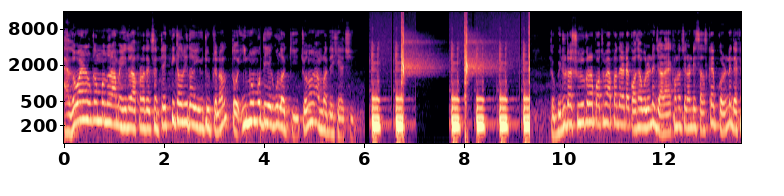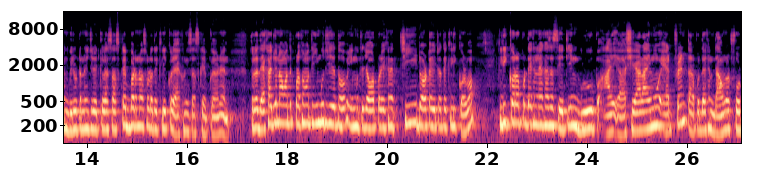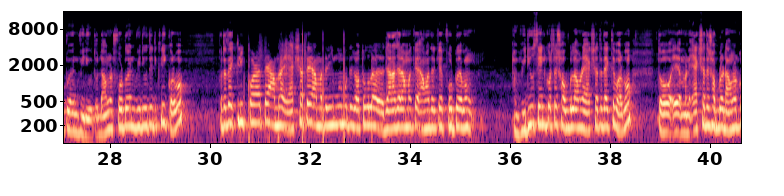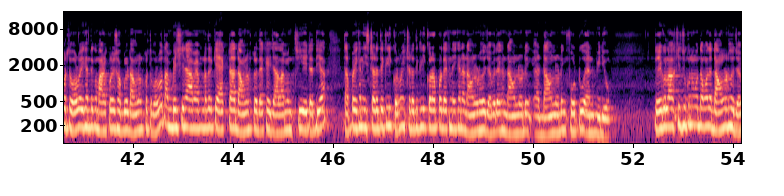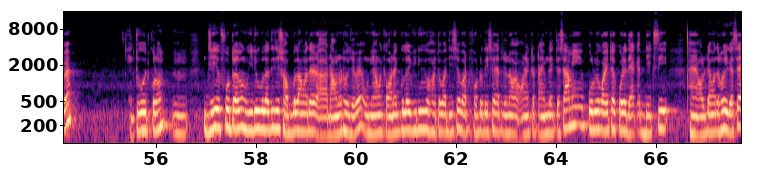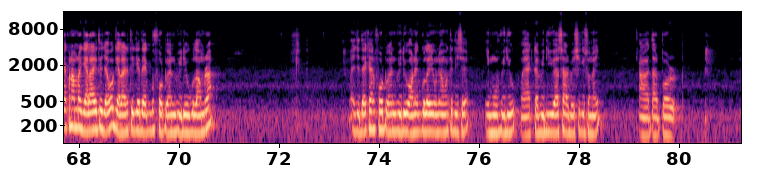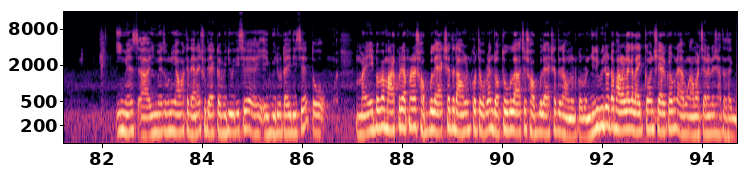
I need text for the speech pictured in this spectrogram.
Hello and welcome বন্ধুরা, আমি হৃদয়। আপনারা দেখছেন টেকনিক্যাল হৃদয় ইউটিউব চ্যানেল তো ইমোর মধ্যে এগুলো কি? চলুন আমরা দেখে আছি তো ভিডিওটা শুরু করার প্রথমে আপনাদের একটা কথা বলে নিই। যারা এখনও চ্যানেলটি সাবস্ক্রাইব করেনি দেখেন ভিডিওটা নিচে রেড কালার সাবস্ক্রাইব বাটন আছে, ওটাতে ক্লিক করে এখনই সাবস্ক্রাইব করে নেন। তো এটা দেখার জন্য আমাদের প্রথমত ইমুতে যেতে হবে। ইমুতে যাওয়ার পর এখানে থ্রি ডট এটাতে ক্লিক করব। ক্লিক করার পর দেখেন লেখা আছে setting group I share imo add friend তারপর দেখেন ডাউনলোড ফটো অ্যান্ড ভিডিও তো ডাউনলোড ফটো অ্যান্ড ভিডিওতে ক্লিক করব। ওটাতে ক্লিক করাতে আমরা একসাথে আমাদের ইমোর মধ্যে যতগুলো, যারা যারা আমাকে, আমাদেরকে ফটো এবং ভিডিও সেন্ড করছে, সবগুলো আমরা একসাথে দেখতে পারব। তো মানে একসাথে সবগুলো ডাউনলোড করতে পারব, এখান থেকে মার্ক করে সবগুলো ডাউনলোড করতে পারব। তো আমি বেশি না, আমি আপনাদেরকে একটা ডাউনলোড করে দেখাই যে আলামিন থ্রি এটা দিয়া। তারপর এখানে স্টার্টাতে ক্লিক করবেন স্টার্টাতে ক্লিক করার পর দেখেন এখানে ডাউনলোড হয়ে যাবে, দেখেন downloading downloading photo and video তো এগুলো কিছুক্ষণের মধ্যে আমাদের ডাউনলোড হয়ে যাবে। একটু ওয়েট করুন। যে ফটো এবং ভিডিওগুলো দিয়েছে, সবগুলো আমাদের ডাউনলোড হয়ে যাবে। উনি আমাকে অনেকগুলোই ভিডিও হয়তো বা দিছে বাট ফটো দিছে এর জন্য অনেকটা টাইম লাগতেছে। আমি পূর্বে কয়েকটা করে দেখ, দেখছি। হ্যাঁ অলরেডি আমাদের হয়ে গেছে। এখন আমরা গ্যালারিতে যাব। গ্যালারি থেকে দেখব ফটো অ্যান্ড ভিডিওগুলো আমরা। এই যে দেখেন ফটো অ্যান্ড ভিডিও অনেকগুলোই উনি আমাকে দিছে ইমো ভিডিও একটা ভিডিও আছে আর বেশি কিছু নাই। আর তারপর ইমেজ ইমেজ উনি আমাকে দেয় শুধু একটা ভিডিও দিছে, এই- ভিডিওটাই দিছে। তো মানে এইভাবে মার্ক করে আপনারা সবগুলো একসাথে ডাউনলোড করতে পারবেন, যতগুলো আছে সবগুলো একসাথে ডাউনলোড করবেন। যদি ভিডিওটা ভালো লাগে লাইক কমেন্ট শেয়ার করবেন এবং আমার চ্যানেলের সাথে থাকবেন।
